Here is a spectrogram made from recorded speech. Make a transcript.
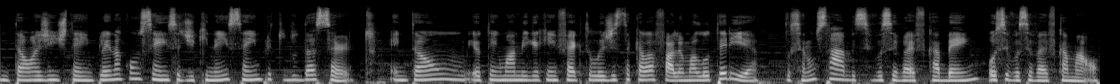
Então a gente tem plena consciência de que nem sempre tudo dá certo. Então eu tenho uma amiga que é infectologista que ela fala: é uma loteria. Você não sabe se você vai ficar bem ou se você vai ficar mal.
